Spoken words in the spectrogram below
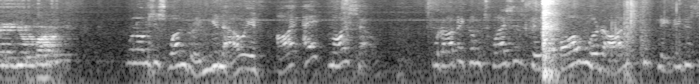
beg your pardon? Well, I was just wondering, you know, if I ate myself, would I become twice as big or would I completely disappear?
